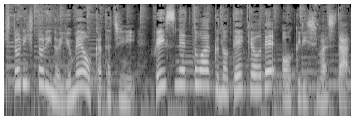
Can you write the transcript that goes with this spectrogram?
一人一人の夢を形にフェイスネットワークの提供でお送りしました。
